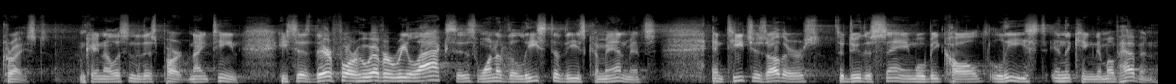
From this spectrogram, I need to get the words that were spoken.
Christ. Okay, now listen to this part 19. He says, Therefore, whoever relaxes one of the least of these commandments and teaches others to do the same will be called least in the kingdom of heaven.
